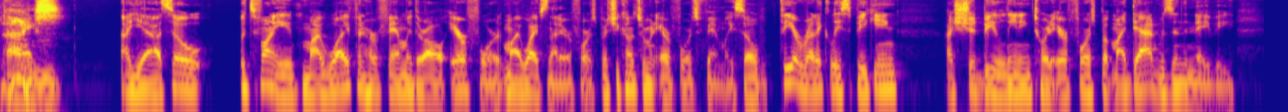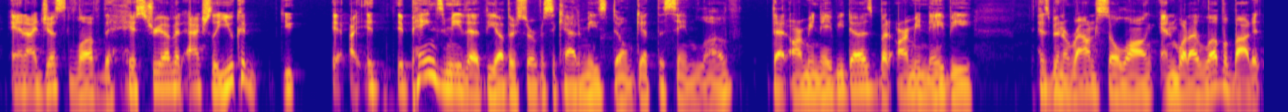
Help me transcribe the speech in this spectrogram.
nice. Uh, yeah. So it's funny. My wife and her family, they're all Air Force. My wife's not Air Force, but she comes from an Air Force family. So theoretically speaking, I should be leaning toward Air Force, but my dad was in the Navy. And I just love the history of it. Actually, you could, you, it, it, it pains me that the other service academies don't get the same love that Army Navy does, but Army Navy has been around so long. And what I love about it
